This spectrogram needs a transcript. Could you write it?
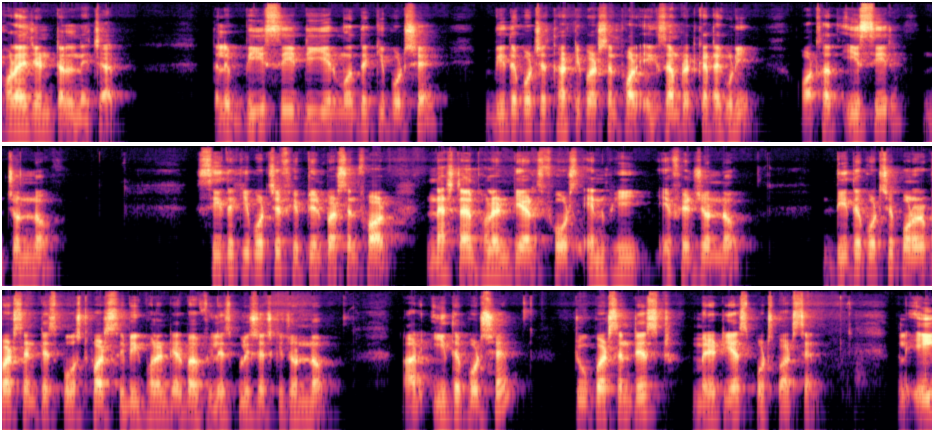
horizontal nature. তাহলে বি সি ডি এর মধ্যে কি পড়ছে? বিতে পড়ছে thirty percent for exempted category অর্থাৎ ইসির জন্য। সিতে কী পড়ছে? Fifteen percent for national volunteer force NV এফের জন্য। ডিতে পড়ছে পনেরো percentage post for civic volunteer বা ভিলেজ পুলিশের জন্য? আর ইতে পড়ছে two percentage meritorious sports percent তাহলে এই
